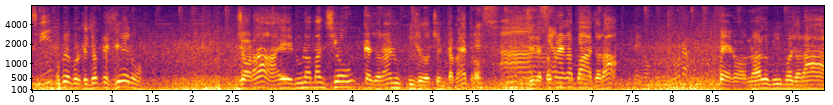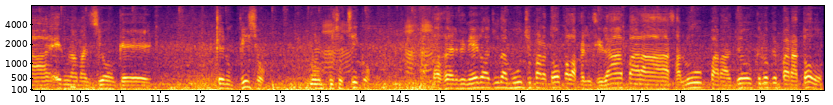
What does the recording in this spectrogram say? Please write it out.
¿Sí? Hombre, porque yo prefiero llorar en una mansión que llorar en un piso de 80 metros. Ah, si de todas maneras vas a llorar. Pero no es lo mismo llorar en una mansión que, que en un piso, en un piso chico. Entonces el dinero ayuda mucho para todo, para la felicidad, para la salud, para yo creo que para todo.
